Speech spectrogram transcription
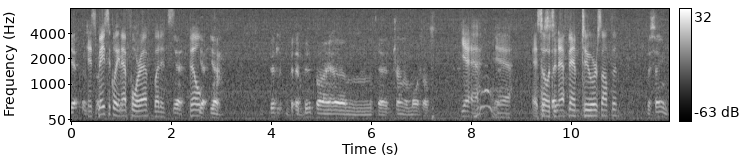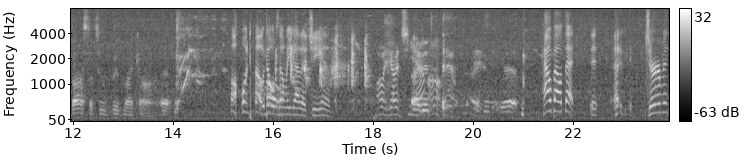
yeah, it's uh, basically an F4F, but it's yeah, built. yeah, yeah. Built, uh, built by um, uh, General Motors. Yeah, Oh. yeah. And So it's an FM2 or something. The same bastards who built my car. Uh, Oh no! Don't tell me you got a GM. Oh, you got a GM? did. Oh, I man. yeah. How about that? It, uh, German.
